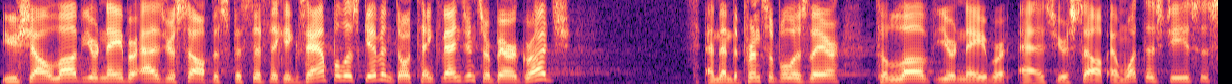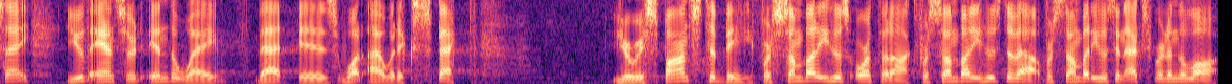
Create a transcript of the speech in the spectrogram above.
You shall love your neighbor as yourself. The specific example is given don't take vengeance or bear a grudge. And then the principle is there to love your neighbor as yourself. And what does Jesus say? You've answered in the way that is what I would expect your response to be for somebody who's orthodox, for somebody who's devout, for somebody who's an expert in the law.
